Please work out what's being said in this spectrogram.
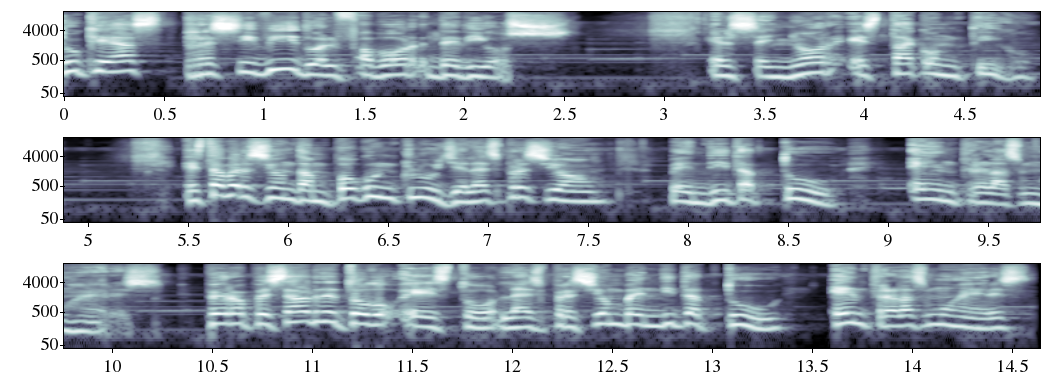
tú que has recibido el favor de Dios. El Señor está contigo. Esta versión tampoco incluye la expresión bendita tú entre las mujeres. Pero a pesar de todo esto, la expresión bendita tú entre las mujeres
